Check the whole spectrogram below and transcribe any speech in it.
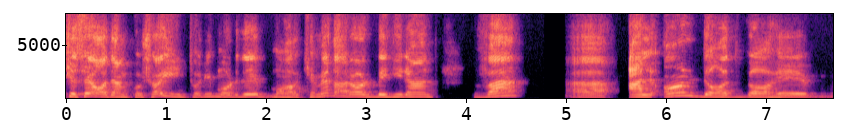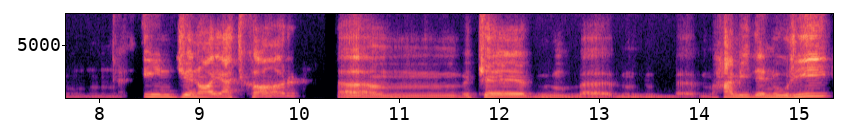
کسای آدمکش های اینطوری مورد محاکمه قرار بگیرند و الان دادگاه این جنایتکار که حمید نوری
